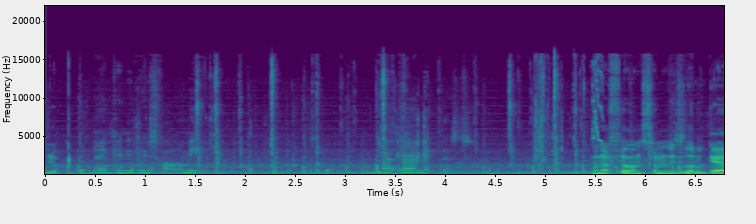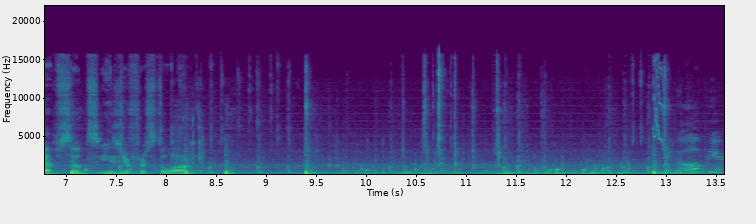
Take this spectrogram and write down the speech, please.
Yep. And can you please follow me? After I make this. I'm gonna fill in some of these little gaps so it's easier for us to walk. We go up here.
